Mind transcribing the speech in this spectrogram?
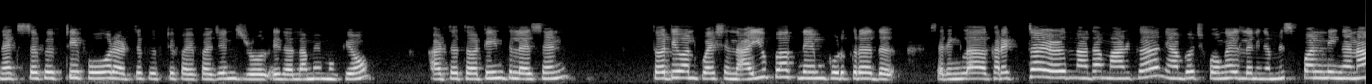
next fifty four அடுத்து ஃபிஃப்டி ஃபைவ் ஃபஜன்ஸ் ரூல் இது எல்லாமே முக்கியம். அடுத்து thirteenth lesson thirty one question IUPAC name கொடுக்குறது. சரிங்களா? கரெக்டாக எழுதினா தான் மார்க்கு ஞாபகம் வச்சுக்கோங்க. இதில் நீங்கள் மிஸ் பண்ணீங்கன்னா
